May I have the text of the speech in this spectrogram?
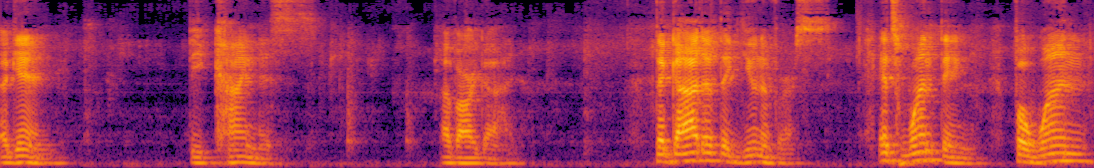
Again, the kindness of our God, the God of the universe. It's one thing for one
